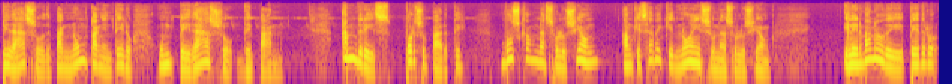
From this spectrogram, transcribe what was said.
pedazo de pan, no un pan entero, un pedazo de pan. Andrés, por su parte, busca una solución, aunque sabe que no es una solución. El hermano de Pedro,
